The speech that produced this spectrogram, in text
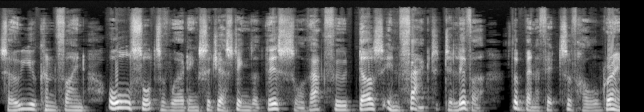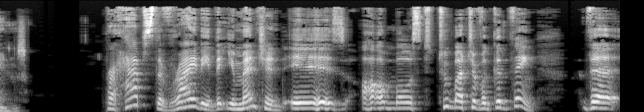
So you can find all sorts of wording suggesting that this or that food does in fact deliver the benefits of whole grains perhaps the variety that you mentioned is almost too much of a good thing. The,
